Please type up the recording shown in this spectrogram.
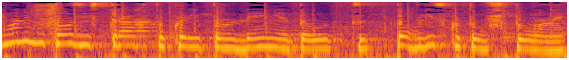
има ли ви този страх покрай пандемията от по-близкото общуване?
